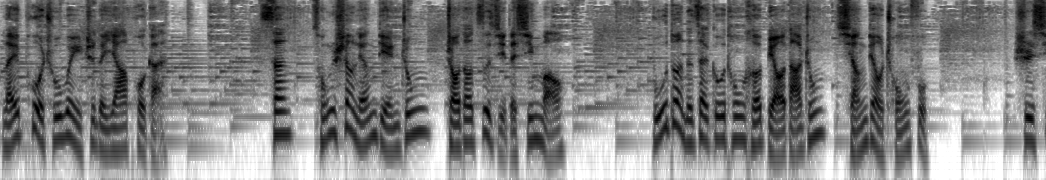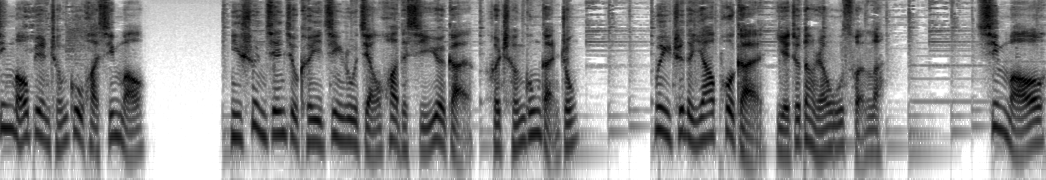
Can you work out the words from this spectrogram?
来破除未知的压迫感。三，从上两点中找到自己的心锚。不断的在沟通和表达中强调重复，使心锚变成固化心锚，你瞬间就可以进入讲话的喜悦感和成功感中，未知的压迫感也就荡然无存了。心锚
